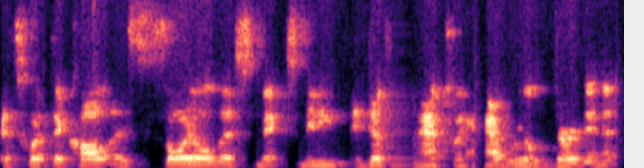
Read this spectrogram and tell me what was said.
it's what they call a soilless mix, meaning it doesn't actually have real dirt in it.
